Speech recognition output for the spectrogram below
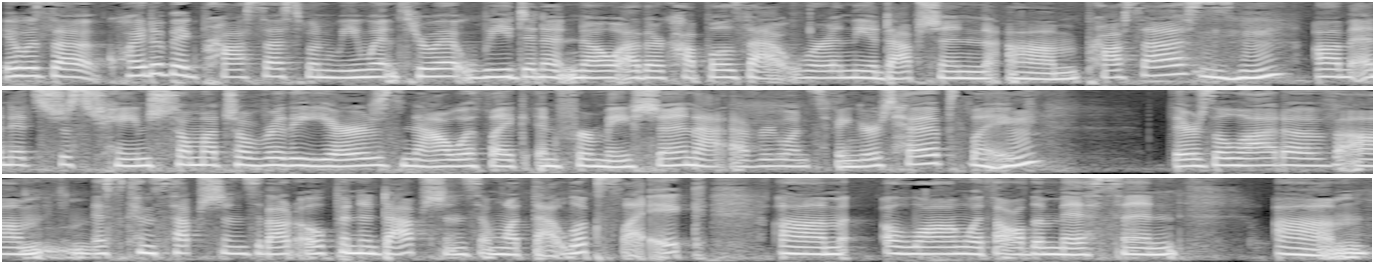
it was a quite a big process when we went through it. We didn't know other couples that were in the adoption um, process, Mm-hmm. um, and it's just changed so much over the years. Now with like information at everyone's fingertips, like. Mm-hmm. There's a lot of um, misconceptions about open adoptions and what that looks like, um, along with all the myths and um,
